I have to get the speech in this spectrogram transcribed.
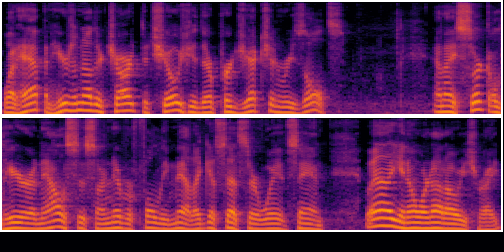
what happened. Here's another chart that shows you their projection results. And I circled here analysis are never fully met. I guess that's their way of saying, well, you know, we're not always right.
